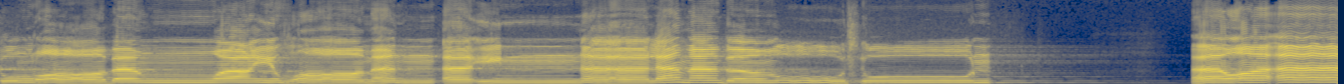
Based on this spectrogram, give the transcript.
ترابا وعظاما أإنا لمبعوثون أوآباؤنا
